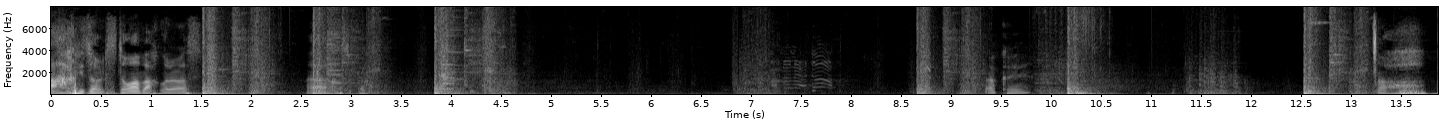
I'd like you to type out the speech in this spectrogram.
Ach, wir sollen es nochmal machen, oder was? Ah, super. Okay. Oh.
